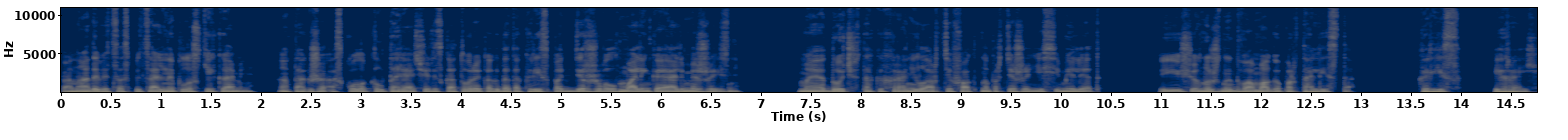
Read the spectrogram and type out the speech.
Понадобится специальный плоский камень, а также осколок алтаря, через который когда-то Крис поддерживал в маленькой Альме жизнь. Моя дочь так и хранила артефакт на протяжении семи лет. И еще нужны два мага-порталиста. Крис и Рэй.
